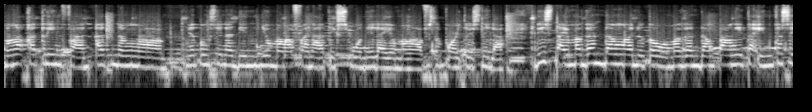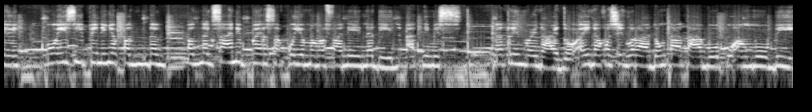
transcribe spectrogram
mga Katrin fan at ng uh, itong sina din yung mga fanatics po nila, yung mga supporters nila. This time magandang ano to, magandang pangitain kasi kung isipin niyo pag nag pag nagsanib persa po yung mga fan ni Nadine at ni Miss Catherine Bernardo ay naku siguradong tatabo po ang movie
